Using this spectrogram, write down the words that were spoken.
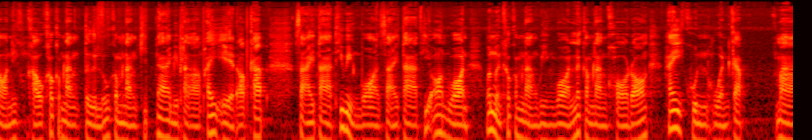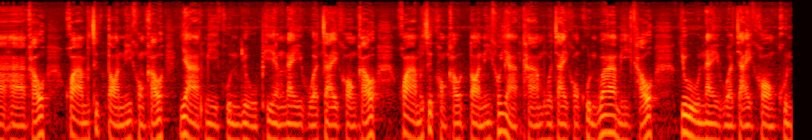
ตอนนี้ของเขาเขากำลังตื่นรู้กำลังคิดได้มีพลังไพ่เอดออฟครับ สายตาที่วิงวอน สายตาที่อ้อนวอน มันเหมือนเขากำลังวิงวอน และกำลังขอร้องให้คุณหวนกลับมาหาเขา ความรู้สึกตอนนี้ของเขาอยากมีคุณอยู่เพียงในหัวใจของเขา ความรู้สึกของเขาตอนนี้เขาอยากถามหัวใจของคุณว่ามีเขาอยู่ในหัวใจของคุณ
